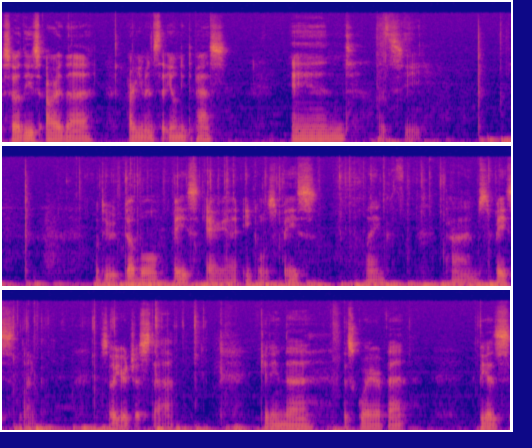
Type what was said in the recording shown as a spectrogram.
So these are the arguments that you'll need to pass. And let's see. We'll do double base area equals base length times base length. So you're just uh, getting the the square of that because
